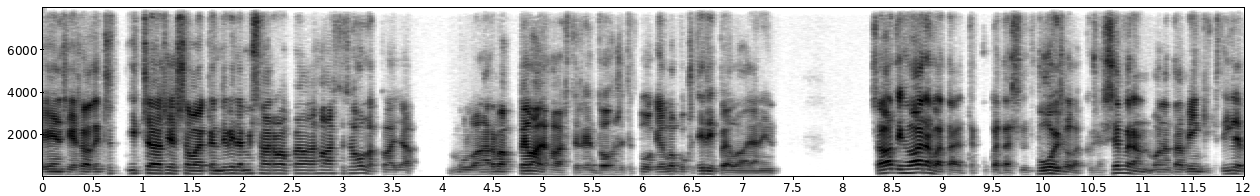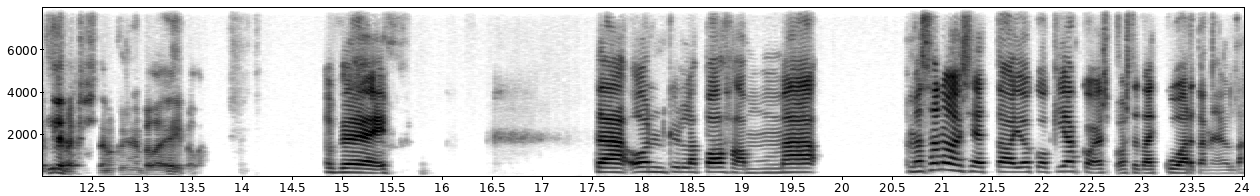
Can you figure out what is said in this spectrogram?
ensin. Ja sä oot itse, itse asiassa, vaikka en tiedä missä arvaa pelaaja haasteessa ollakaan, ja mulla on arvaa pelaaja haasteeseen tuohon sitten tuokin lopuksi eri pelaaja, niin saat ihan arvata, että kuka tässä nyt voisi olla kyse. Sen verran voin antaa vinkiksi, että Ile- Ilveksessä tämä kyseinen pelaaja ei pelaa. Okei. Tämä on kyllä paha. Mä, mä sanoisin, että tämä on joko Kiekko Espoosta tai Kuortaneelta.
